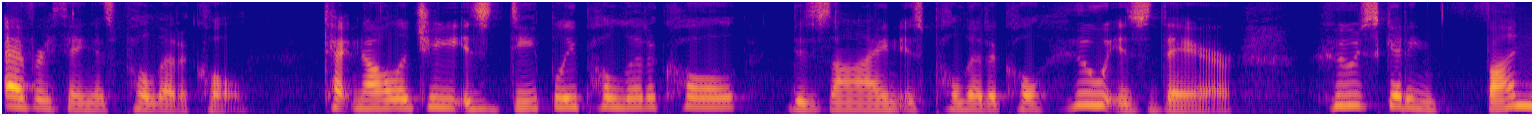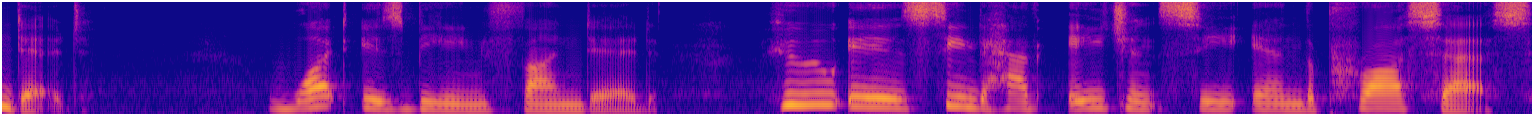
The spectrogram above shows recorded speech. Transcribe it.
Everything is political. Technology is deeply political, design is political. Who is there? Who's getting funded? What is being funded? Who is seen to have agency in the process?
